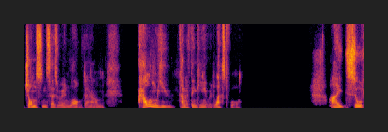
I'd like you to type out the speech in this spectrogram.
Johnson says we're in lockdown, how long were you kind of thinking it would last for? I so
